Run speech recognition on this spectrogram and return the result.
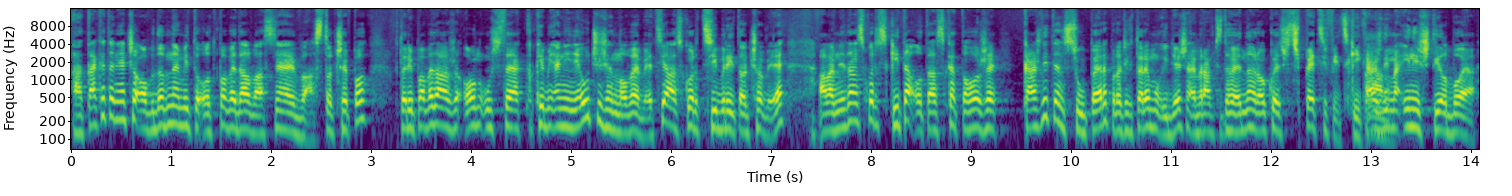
A takéto niečo obdobné mi tu odpovedal vlastne aj Vlasto Čepo, ktorý povedal, že on už sa ako keby ani neučí, že nové veci, ale skôr cibrí to, čo vie. Ale mne tam skôr skýta otázka toho, že každý ten super, proti ktorému ideš aj v rámci toho jedného roku je špecifický. Každý Áno. má iný štýl boja.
